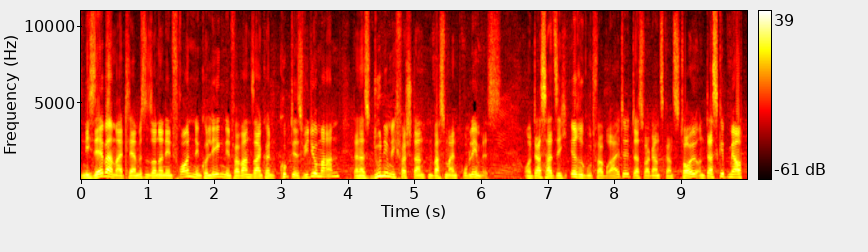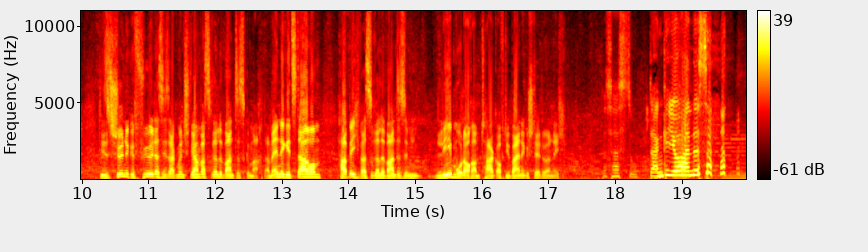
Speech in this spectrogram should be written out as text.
nicht selber mal erklären müssen, sondern den Freunden, den Kollegen, den Verwandten sagen können, guck dir das Video mal an, dann hast du nämlich verstanden, was mein Problem ist. Und das hat sich irre gut verbreitet. Das war ganz, ganz toll. Und das gibt mir auch dieses schöne Gefühl, dass ich sage, Mensch, wir haben was Relevantes gemacht. Am Ende geht es darum, habe ich was Relevantes im Leben oder auch am Tag auf die Beine gestellt oder nicht. Das hast du. Danke, Johannes. Ja.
